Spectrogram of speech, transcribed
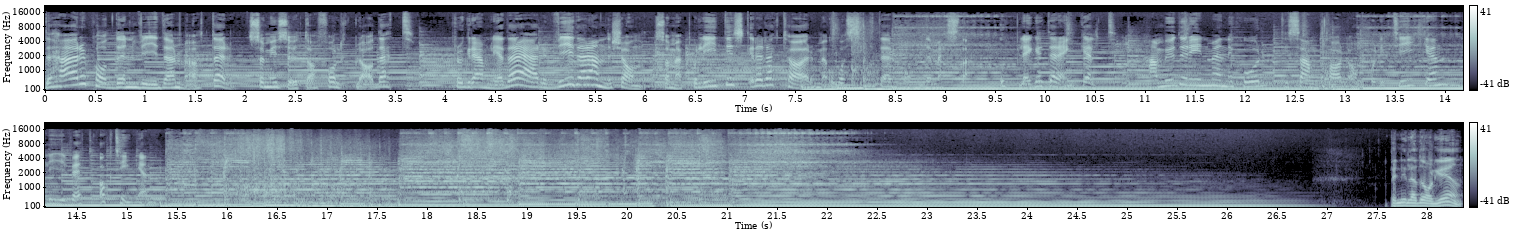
Det här är podden Vidar möter som ges ut av Folkbladet. Programledare är Vidar Andersson som är politisk redaktör med åsikter om det mesta. Upplägget är enkelt. Han bjuder in människor till samtal om politiken, livet och tingen. Pernilla Dahlgren,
